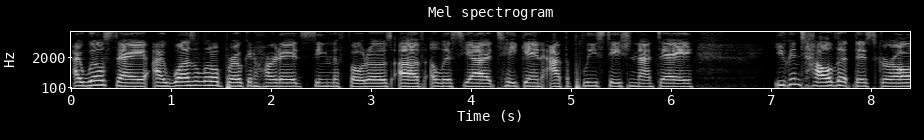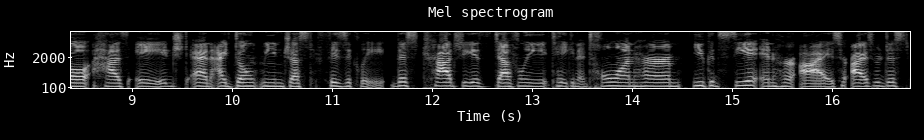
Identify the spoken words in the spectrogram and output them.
I will say I was a little brokenhearted seeing the photos of Alicia taken at the police station that day you can tell that this girl has aged, and I don't mean just physically. This tragedy has definitely taken a toll on her. You could see it in her eyes. Her eyes were just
